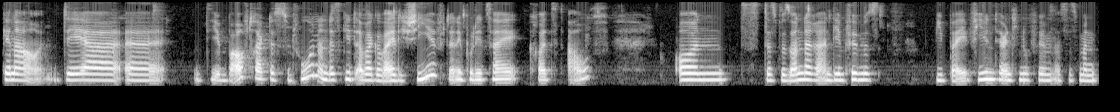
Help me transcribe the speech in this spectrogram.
Genau, der äh, die beauftragt, das zu tun und das geht aber gewaltig schief, denn die Polizei kreuzt auf. Und das Besondere an dem Film ist, wie bei vielen Tarantino-Filmen, ist, dass man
